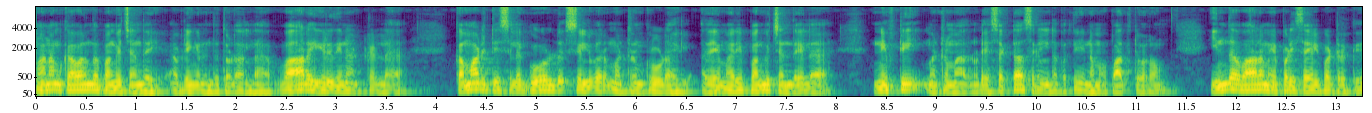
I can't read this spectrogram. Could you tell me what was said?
மனம் கவர்ந்த பங்குச்சந்தை அப்படிங்கிற இந்த தொடரில் வார இறுதி நாட்களில் கமாடிட்டிஸில் கோல்டு சில்வர் மற்றும் க்ரூட் ஆயில் அதே மாதிரி பங்குச்சந்தையில் நிஃப்டி மற்றும் அதனுடைய செக்டார்ஸ்களை பற்றி நம்ம பார்த்துட்டு வரோம். இந்த வாரம் எப்படி செயல்பட்டிருக்கு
